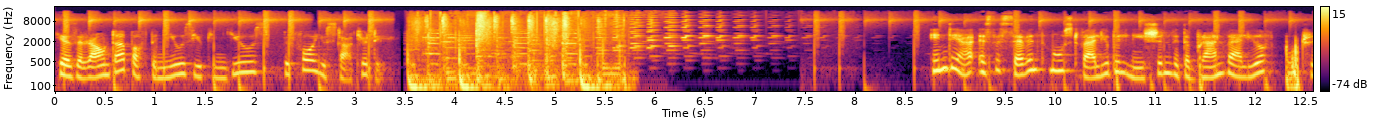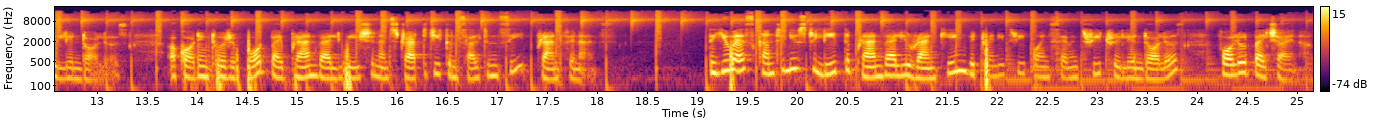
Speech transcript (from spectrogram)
Here's a roundup of the news you can use before you start your day. India is the seventh most valuable nation with a brand value of $2 trillion, according to a report by brand valuation and strategy consultancy Brand Finance. The US continues to lead the brand value ranking with $23.73 trillion, followed by China.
